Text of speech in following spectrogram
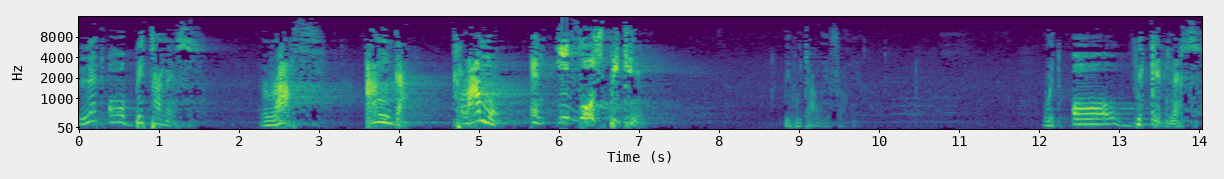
let all bitterness, wrath, anger, clamor, and evil speaking be put away from you. With all wickedness,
